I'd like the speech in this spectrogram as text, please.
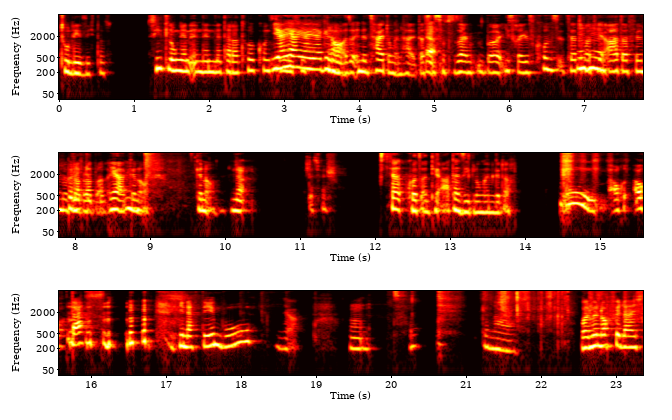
So lese ich das. Siedlungen in den Literaturkunst. ja, ja, ja, ja, genau. Also in den Zeitungen halt. Das Ja. ist sozusagen über Israels Kunst etc., Mhm. Theater, Filme, bla bla bla. Ja, Mhm. genau. Genau. Ja. Das wäre schön. Ich habe kurz an Theatersiedlungen gedacht. Oh, auch, auch das. Je nachdem, wo. Ja. Hm. Genau. Wollen wir noch vielleicht,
